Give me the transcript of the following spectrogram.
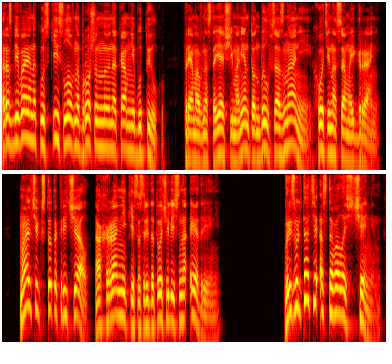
разбивая на куски, словно брошенную на камни бутылку. Прямо в настоящий момент он был в сознании, хоть и на самой грани. Мальчик что-то кричал, охранники сосредоточились на Эдриене. В результате оставалась Ченнинг.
